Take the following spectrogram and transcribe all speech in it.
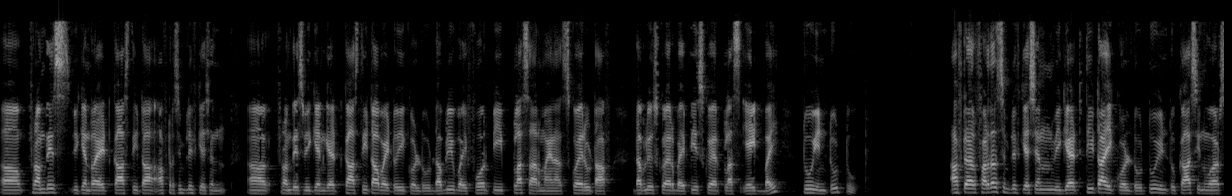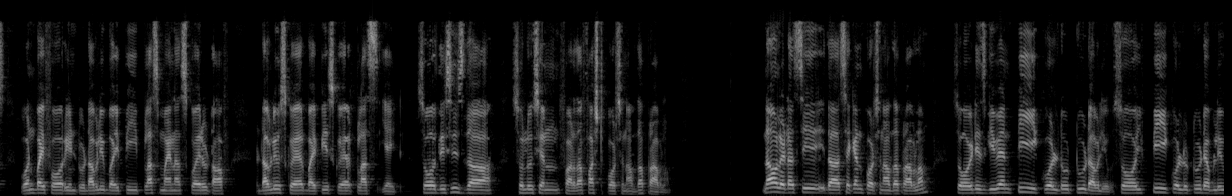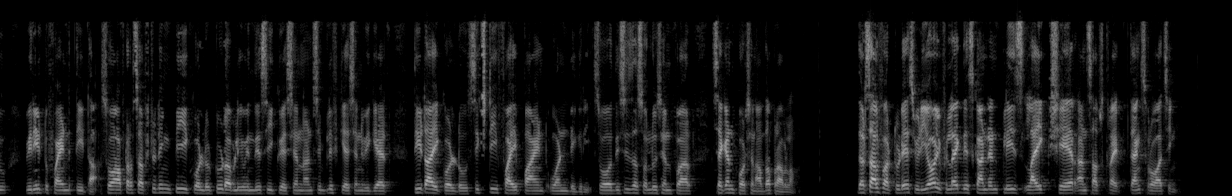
uh, from this we can write cos theta after simplification uh, from this we can get cos theta by 2 equal to w by 4p plus or minus square root of w square by p square plus 8 by 2 into 2. After further simplification we get theta equal to 2 into cos inverse 1 by 4 into w by p plus minus square root of w square by p square plus 8. So this is the solution for the first portion of the problem. Now let us see the second portion of the problem. So it is given P equal to 2W. So if P equal to 2W, we need to find theta. So after substituting P equal to 2W in this equation and simplification, we get theta equal to 65.1 degree. So this is the solution for second portion of the problem. That's all for today's video. If you like this content, please like, share and subscribe. Thanks for watching.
